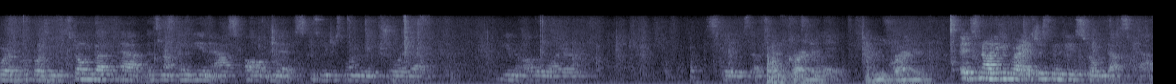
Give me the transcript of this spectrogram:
we're proposing the stone gut path, there's not gonna be an asphalt mix, because we just wanna make sure that, you know, all the water stays of Grinding. lake. You use grinding? It's not even right, it's just gonna be a stone dust path.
